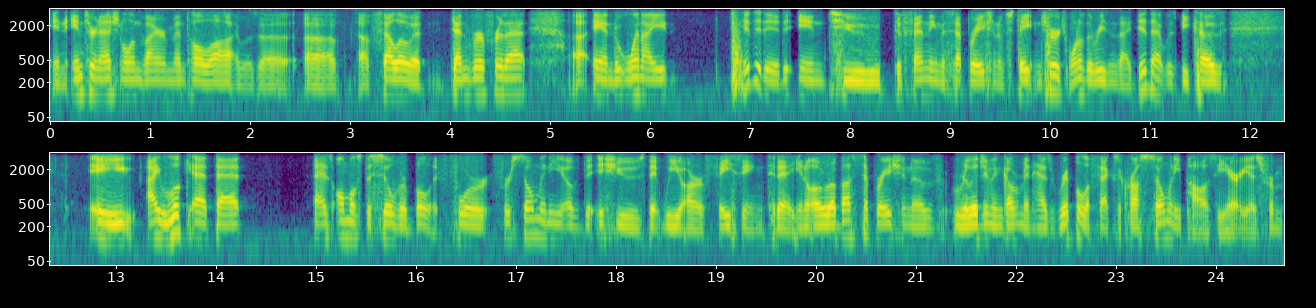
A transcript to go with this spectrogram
in international environmental law. I was a a, a fellow at Denver for that. Uh, and when I pivoted into defending the separation of state and church, one of the reasons I did that was because a I look at that as almost a silver bullet for for so many of the issues that we are facing today. You know, a robust separation of religion and government has ripple effects across so many policy areas, from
